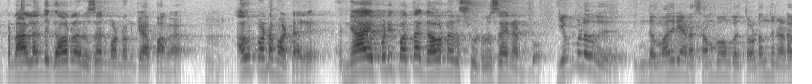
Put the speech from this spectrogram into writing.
இப்போ நாலுலேருந்து கவர்னர் ரிசைன் பண்ணணும்னு கேட்பாங்க. அவர் பண்ண மாட்டார். நியாயப்படி பார்த்தா கவர்னர் ஸ்டுட் ரிசைன் கோ எவ்வளவு இந்த மாதிரியான சம்பவங்கள் தொடர்ந்து நட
